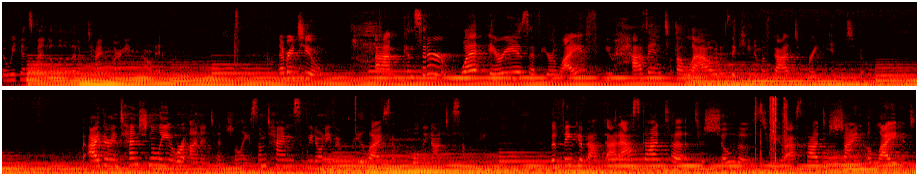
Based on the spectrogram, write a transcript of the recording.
so we can spend a little bit of time learning about it. Number two, um, consider what areas of your life you haven't allowed the kingdom of God to break into, either intentionally or unintentionally. Sometimes we don't even realize that we're holding on to something. But think about that. Ask God to, to show those to you. Ask God to shine a light into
